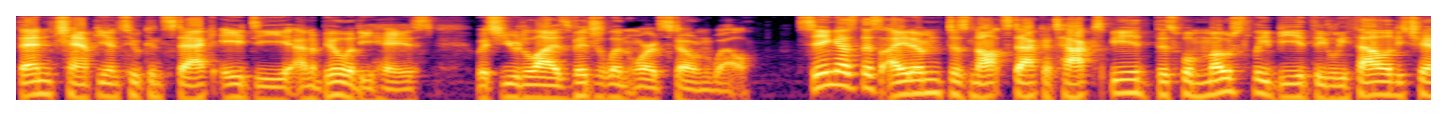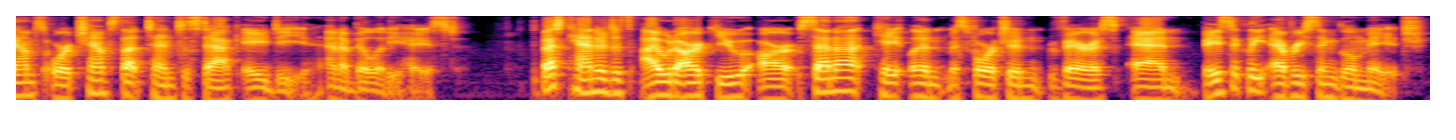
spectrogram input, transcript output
Then champions who can stack AD and ability haste, which utilize Vigilant Wardstone well. Seeing as this item does not stack attack speed, this will mostly be the lethality champs or champs that tend to stack AD and ability haste. The best candidates I would argue are Senna, Caitlyn, Miss Fortune, Varus, and basically every single mage.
